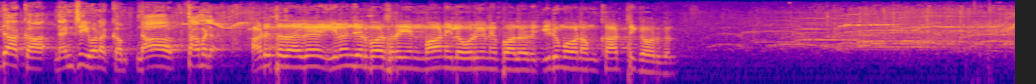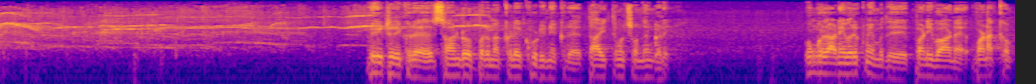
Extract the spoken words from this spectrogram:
இதாக்கா நன்றி வணக்கம். நான் தமிழ அடுத்ததாக இளைஞர் பாசறையின் மாநில ஒருங்கிணைப்பாளர் இடுமோனம் கார்த்திக் அவர்கள். வீட்டிருக்கிற சான்றோர் பெருமக்களை கூடி நிற்கிற தாய் தமிழ் சொந்தங்களே உங்கள் அனைவருக்கும் எமது பணிவான வணக்கம்.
